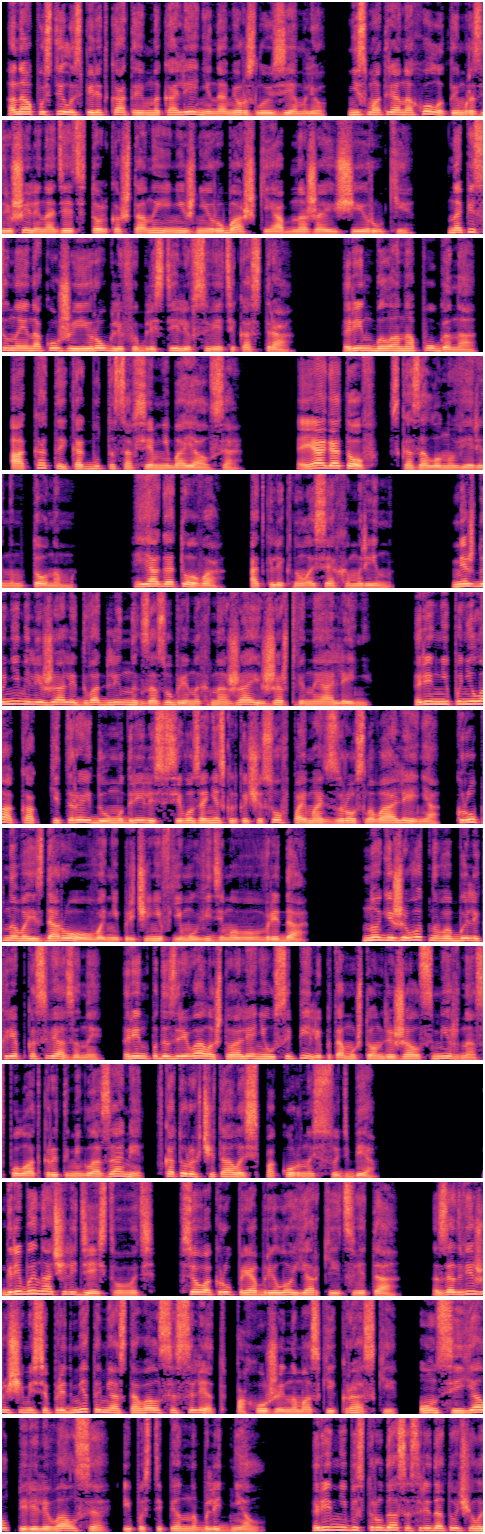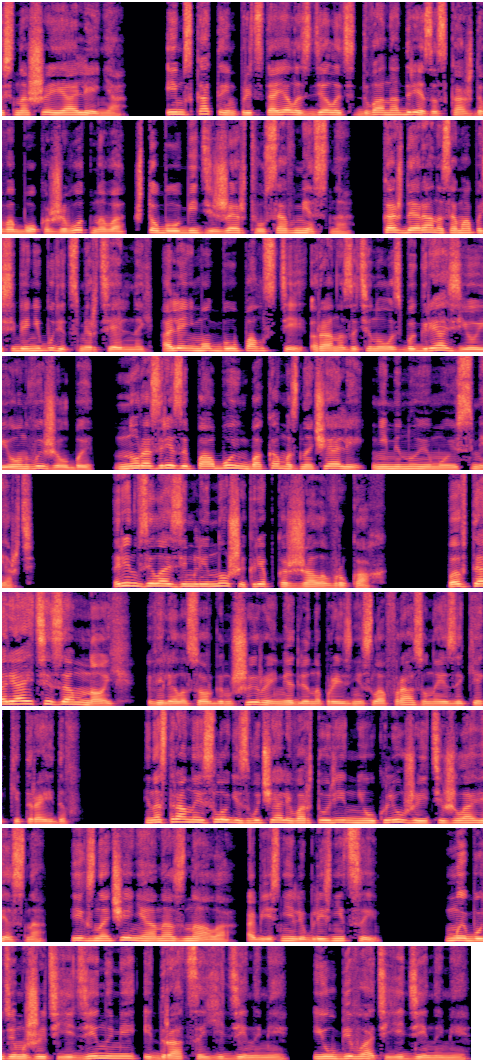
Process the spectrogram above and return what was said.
Она опустилась перед Катаем на колени на мерзлую землю. Несмотря на холод, им разрешили надеть только штаны и нижние рубашки, обнажающие руки. Написанные на коже иероглифы блестели в свете костра. Рин была напугана, а Катай как будто совсем не боялся. «Я готов», — сказал он уверенным тоном. «Я готова», — откликнулась эхом Рин. Между ними лежали два длинных зазубренных ножа и жертвенный олень. Рин не поняла, как китрейды умудрились всего за несколько часов поймать взрослого оленя, крупного и здорового, не причинив ему видимого вреда. Ноги животного были крепко связаны. Рин подозревала, что оленя усыпили, потому что он лежал смирно, с полуоткрытыми глазами, в которых читалась покорность судьбе. Грибы начали действовать. Все вокруг приобрело яркие цвета. За движущимися предметами оставался след, похожий на мазки краски. Он сиял, переливался и постепенно бледнел. Рин не без труда сосредоточилась на шее оленя. Им с Катаем предстояло сделать два надреза с каждого бока животного, чтобы убить жертву совместно. Каждая рана сама по себе не будет смертельной. Олень мог бы уползти, рана затянулась бы грязью, и он выжил бы. Но разрезы по обоим бокам означали неминуемую смерть. Рин взяла с земли нож и крепко сжала в руках. «Повторяйте за мной», — велела Сорган Шира и медленно произнесла фразу на языке китрейдов. Иностранные слоги звучали во рту Рин неуклюже и тяжеловесно. Их значение она знала, объяснили близнецы. Мы будем жить едиными и драться едиными, и убивать едиными.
